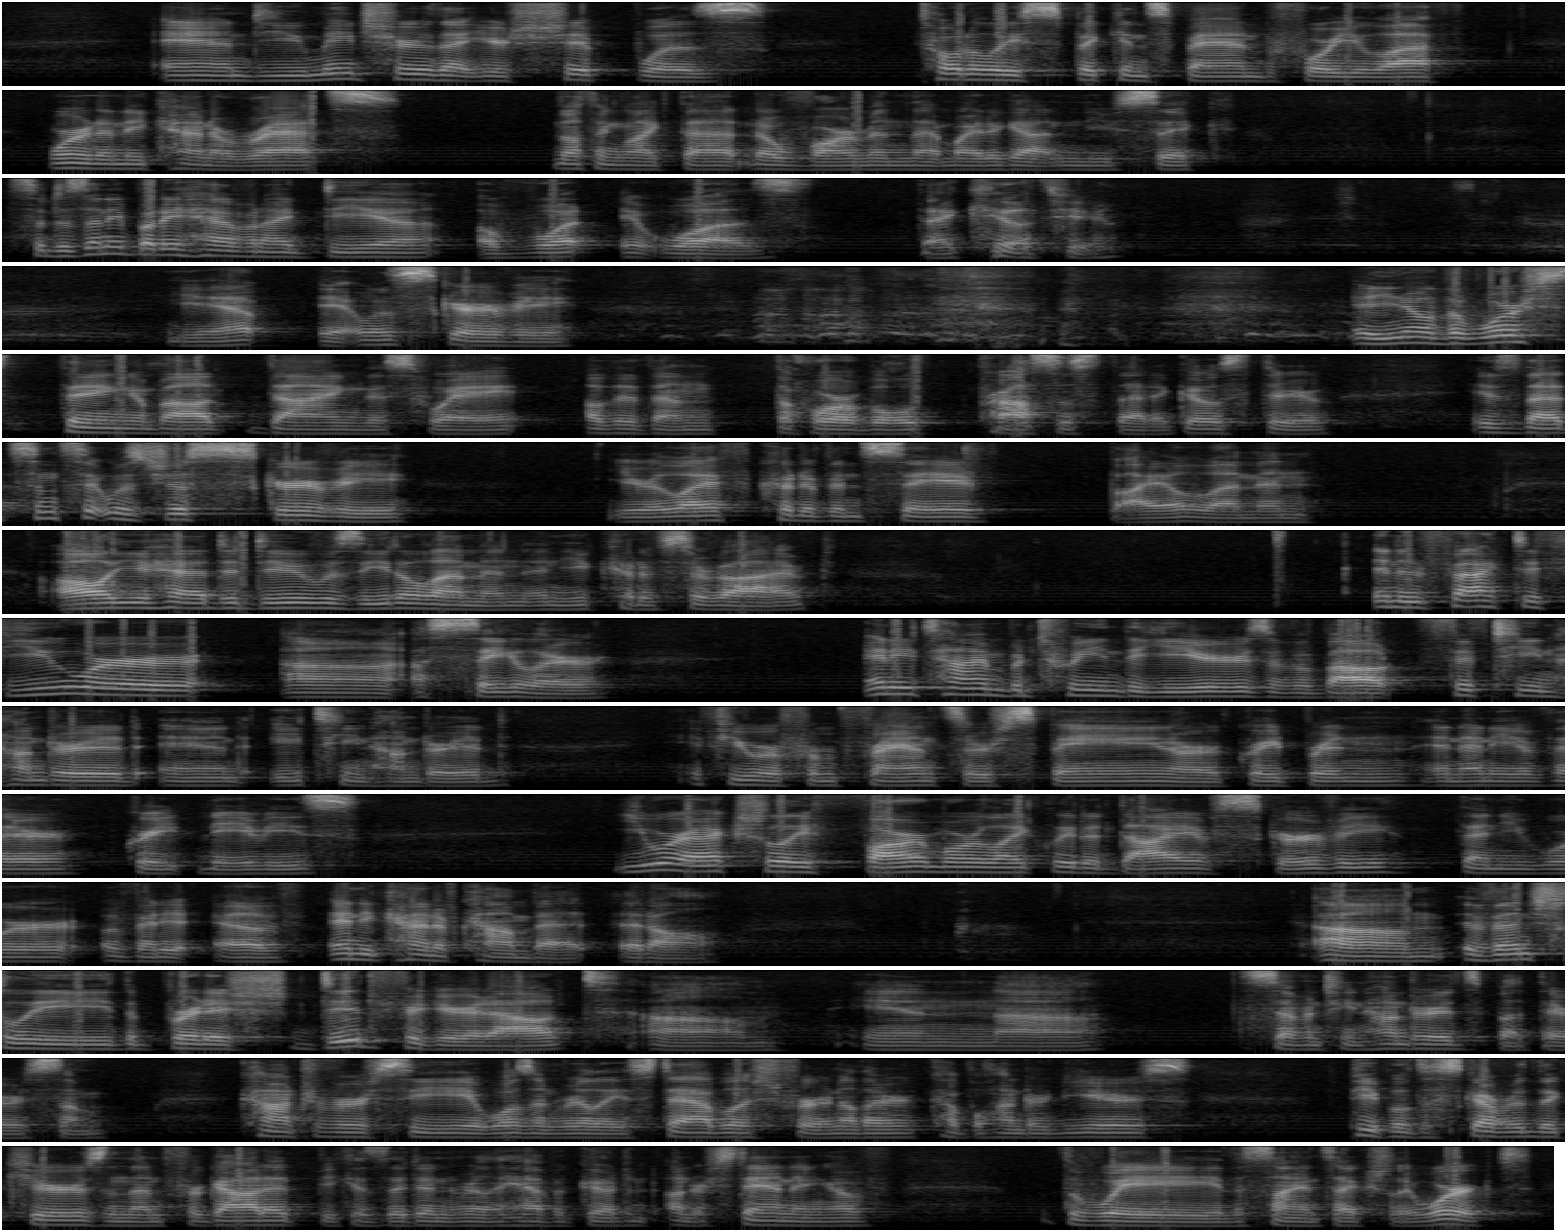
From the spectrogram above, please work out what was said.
And you made sure that your ship was totally spick and span before you left. Weren't any kind of rats, nothing like that, no varmin that might have gotten you sick. So does anybody have an idea of what it was that killed you? Yep, it was scurvy. and you know, the worst thing about dying this way other than the horrible process that it goes through, is that since it was just scurvy, your life could have been saved by a lemon. All you had to do was eat a lemon and you could have survived. And in fact, if you were uh, a sailor, anytime between the years of about 1500 and 1800, if you were from France or Spain or Great Britain in any of their great navies, you were actually far more likely to die of scurvy than you were of any, of any kind of combat at all. Um, eventually, the British did figure it out um, in uh, the 1700s, but there was some controversy. It wasn't really established for another couple hundred years. People discovered the cures and then forgot it because they didn't really have a good understanding of the way the science actually worked.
